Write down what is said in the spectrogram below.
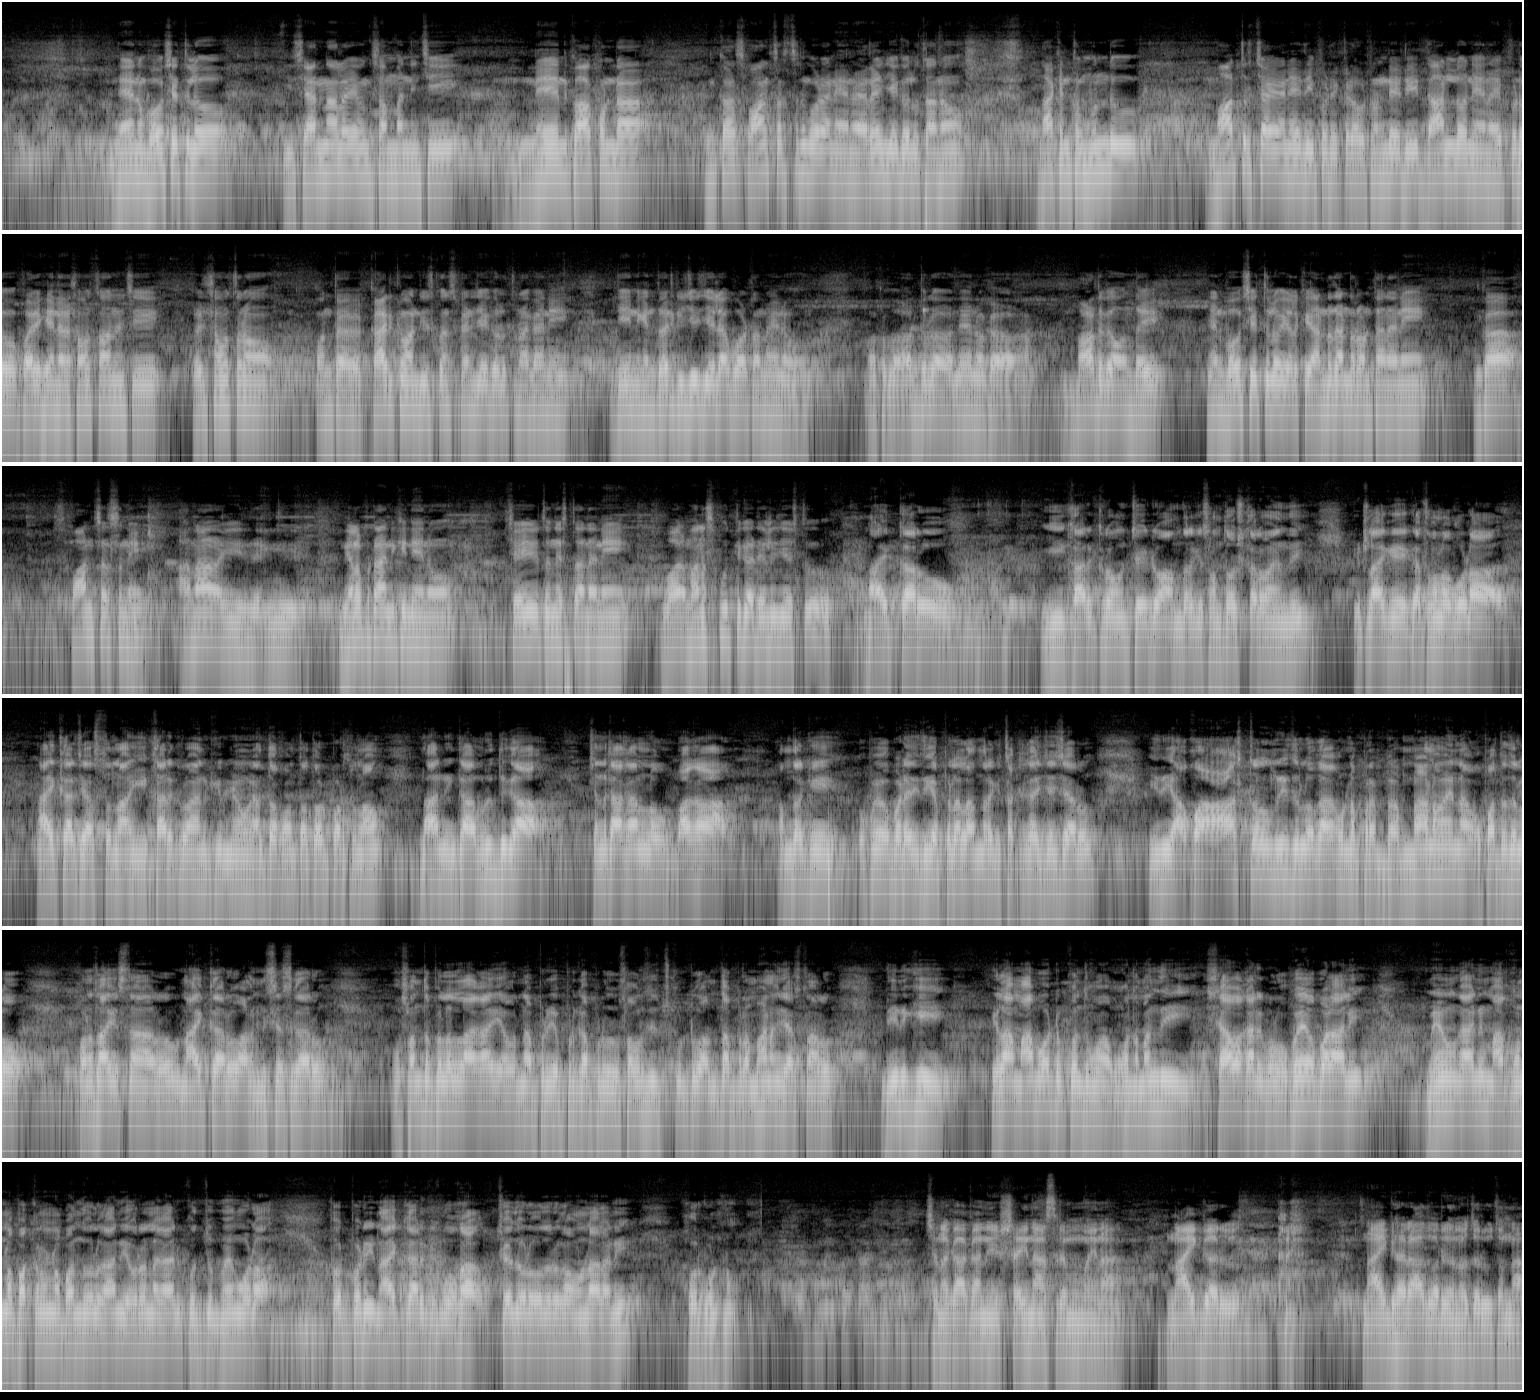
నేను భవిష్యత్తులో ఈ శరణాలయంకి సంబంధించి నేను కాకుండా ఇంకా స్పాన్సర్స్ని కూడా నేను అరేంజ్ చేయగలుగుతాను. నాకు ఇంతకుముందు మాతృఛాయ అనేది ఇప్పుడు ఇక్కడ ఒకటి ఉండేది. దానిలో నేను ఎప్పుడో పదిహేను సంవత్సరాల నుంచి ప్రతి సంవత్సరం కొంత కార్యక్రమాన్ని తీసుకొని స్పెండ్ చేయగలుగుతున్నా కానీ దీనికి ఇంతవరకు విజిట్ చేయలేకపోవటం నేను ఒక అద్దుల నేను ఒక బాధగా ఉంది. నేను భవిష్యత్తులో వీళ్ళకి అండదండలు ఉంటానని ఇంకా స్పాన్సర్స్ని అనా ఈ నిలపటానికి నేను చేయూతనిస్తానని వారు మనస్ఫూర్తిగా తెలియజేస్తూ నాయక్ గారు ఈ కార్యక్రమం చేయడం అందరికీ సంతోషకరమైంది. ఇట్లాగే గతంలో కూడా నాయక్ గారు చేస్తున్న ఈ కార్యక్రమానికి మేము ఎంతో కొంత తోడ్పడుతున్నాం. దాన్ని ఇంకా అభివృద్ధిగా చిన్నకాకంలో బాగా అందరికీ ఉపయోగపడే ఇదిగా పిల్లలందరికీ చక్కగా చేశారు. ఇది ఒక హాస్టల్ రీతిలో కాకుండా ప్ర- బ్రహ్మాండమైన ఒక పద్ధతిలో కొనసాగిస్తున్నారు నాయక్ గారు వాళ్ళ మిస్సెస్ గారు. సొంత పిల్లల్లాగా ఎవరినప్పుడు ఎప్పటికప్పుడు సంరక్షించుకుంటూ అంతా బ్రహ్మాండంగా చేస్తున్నారు. దీనికి ఇలా మా బోటు కొంత కొంతమంది సేవా కార్యక్రమం ఉపయోగపడాలి. మేము కానీ మాకున్న పక్కన ఉన్న బంధువులు కానీ ఎవరన్నా కానీ కొంచెం మేము కూడా తోడ్పడి నాయక్ గారికి ఒక చేదోడు వదురుగా ఉండాలని కోరుకుంటున్నాం. చిన్నకాకాని శయనాశ్రమమైన నాయక్ గారు నాయక్ గారి ఆధ్వర్యంలో జరుగుతున్న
